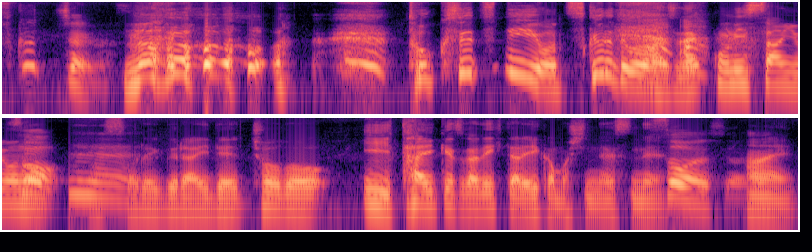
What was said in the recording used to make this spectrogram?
作っちゃいます。なるほど。特設 T を作るってことなんですね。小西さん用の。そう。まあそれぐらいでちょうどいい対決ができたらいいかもしれないですね。そうですよ。ね、はい。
